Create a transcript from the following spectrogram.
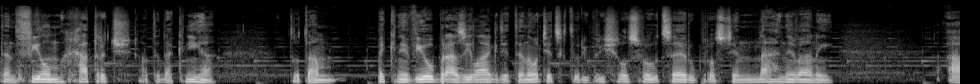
ten film Chatrč, a teda kniha, to tam pekne vyobrazila, kde ten otec, ktorý prišiel svoju dceru proste nahnevaný a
